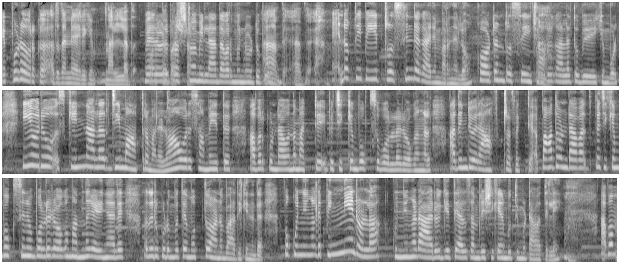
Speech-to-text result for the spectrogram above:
എപ്പോഴും അവർക്ക് അത് തന്നെ ആയിരിക്കും നല്ലത് വേറെ ഒരു. പ്രശ്നവുമില്ലാതെ അവർ മുന്നോട്ട് പോകും. അതെ അതെ. ഡോക്ടർ ഇപ്പൊ ഈ ഡ്രസ്സിന്റെ കാര്യം പറഞ്ഞല്ലോ കോട്ടൺ ഡ്രസ്സ് ഈ ചൂടുകാലത്ത് ഉപയോഗിക്കുമ്പോൾ ഈ ഒരു സ്കിൻ അലർജി മാത്രമല്ലല്ലോ ആ ഒരു സമയത്ത് അവർക്കുണ്ടാവുന്ന മറ്റ് ഇപ്പൊ ചിക്കൻ ബോക്സ് പോലുള്ള രോഗങ്ങൾ അതിന്റെ ഒരു ആഫ്റ്റർ എഫക്റ്റ്. അപ്പൊ അതുണ്ടാവാ ഇപ്പൊ ചിക്കൻ ബോക്സിന് പോലുള്ള രോഗം വന്നു കഴിഞ്ഞാൽ അതൊരു കുടുംബത്തെ മൊത്തമാണ് ബാധിക്കുന്നത്. അപ്പോൾ കുഞ്ഞുങ്ങളുടെ പിന്നീടുള്ള കുഞ്ഞുങ്ങളുടെ ആരോഗ്യത്തെ അത് സംരക്ഷിക്കാൻ ബുദ്ധിമുട്ടാവത്തില്ലേ? അപ്പം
